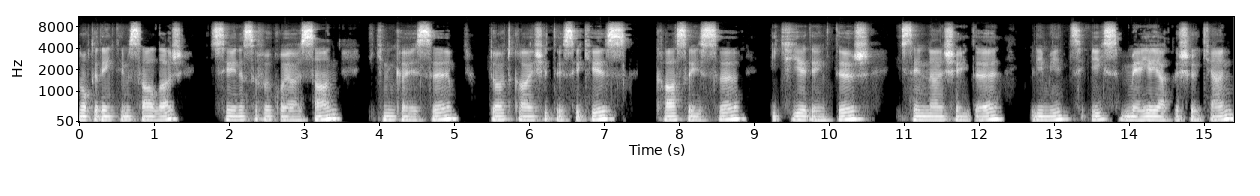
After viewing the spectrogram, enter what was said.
nokta denklemi sağlar. S'ine 0 koyarsan 2'nin karesi 4k eşittir 8. K sayısı 2'ye denktir. İstenilen şey de limit x m'ye yaklaşırken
